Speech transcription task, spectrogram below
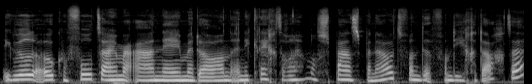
ik wilde ook een fulltimer aannemen dan. En ik kreeg het al helemaal Spaans benauwd van, de, van die gedachte.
